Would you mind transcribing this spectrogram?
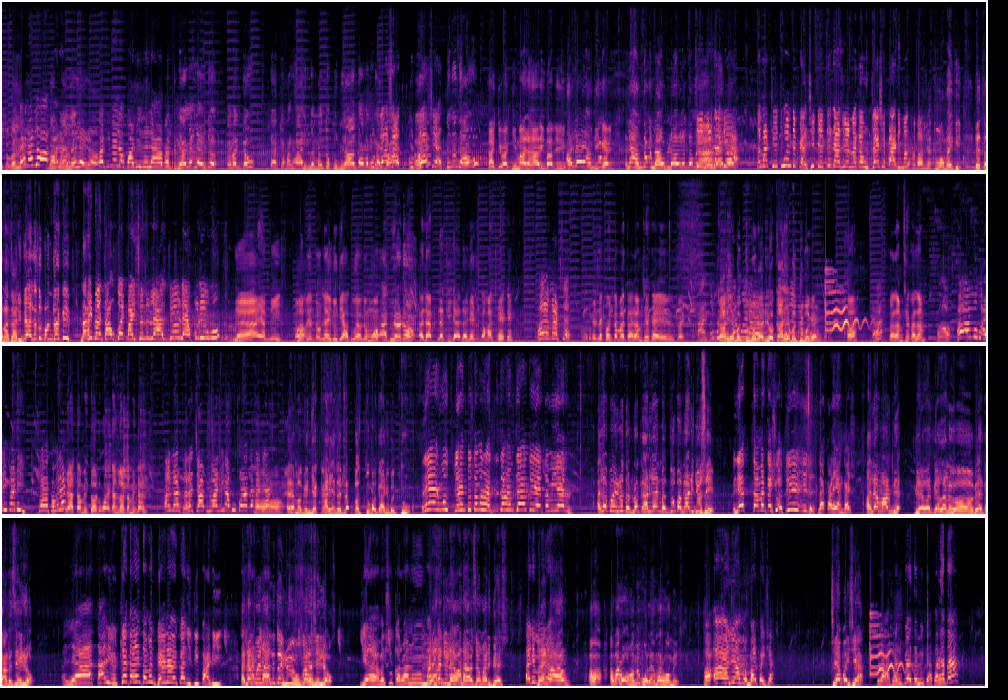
સાચી વાતની માલ હાળી બાપની એટલે આમ બુદ્ધિ તો કે? એટલે આમ તો કે ના ઉડાવે એટલે એટલે તું અમાય કી તને રૂપિયા તું બંધ ના એમ નહીં. આપણે તો નહીં જોતી આધું હેડો મો. હેડો. એટલે પેલા ત્રીજા દહેજી તમારે છે કે? એટલે કોઈ તમારે ગરમ છે કે કાળિયા કાળીએ બધું બગાડ્યું કાળિયા કાળીએ બધું બગાડ્યું હા? કલમ છે કલમ તમે તો વાયકન લો તમે તાર ઘરે ચા પીવાની આબુ પડે તમે ત્યાં. અરે મગન જે કાળીએ એટલે બધું બગાડ્યું બધું. અરે હું પ્લાન તો તમારા હાથે તો સમજાવ તો યાર તમે યાર. ભાઈ એનો દડલો કાઢી ને બધું બગાડી જોશે એટલે તમારે કશું હતું એ અંગાશ? માર બે બે વાર પહેલાનો વેર કાઢે છે એ રહ્યો. અલ્યા તારી એટલે તને તમને બેન આવે કા દીધી પાડી. એટલે હું હાલી તો હીરો એવું કરે છે લ્યો. લે હવે શું કરવાનું? મારે જો લેવાના આવે છે અમારી ભેંસ. અને અમારો અમે બોલે અમારો હમે. હા અને અમાર માર પૈસા. છે પૈસા? પેલા હજાર રૂપિયા તમે કહેતા નતા?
